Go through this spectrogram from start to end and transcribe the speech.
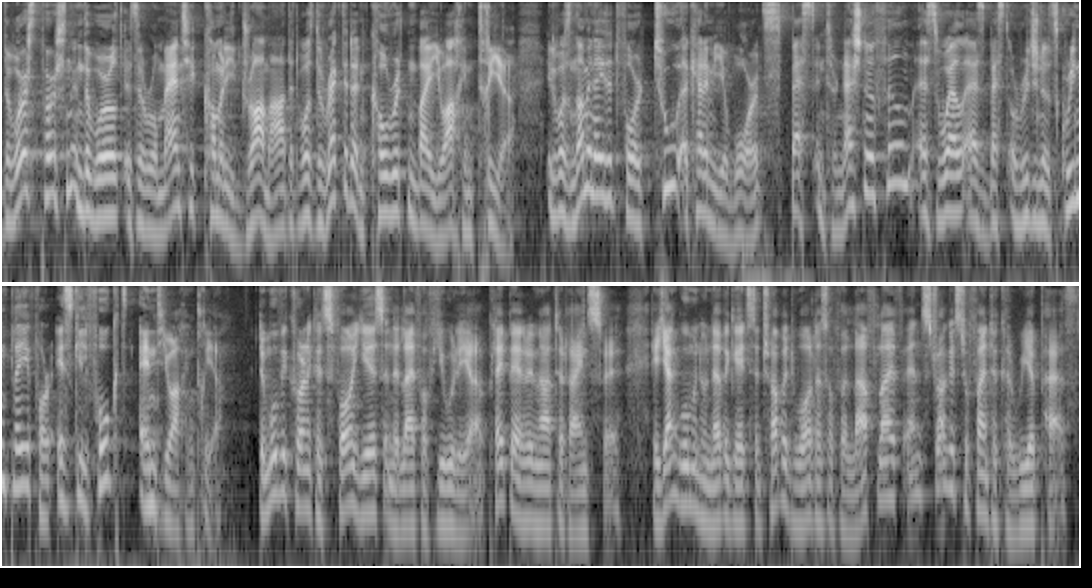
The Worst Person in the World is a romantic comedy drama that was directed and co written by Joachim Trier. It was nominated for two Academy Awards Best International Film as well as Best Original Screenplay for Eskil Vogt and Joachim Trier. The movie chronicles four years in the life of Julia, played by Renate Reinsve, a young woman who navigates the troubled waters of her love life and struggles to find her career path,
